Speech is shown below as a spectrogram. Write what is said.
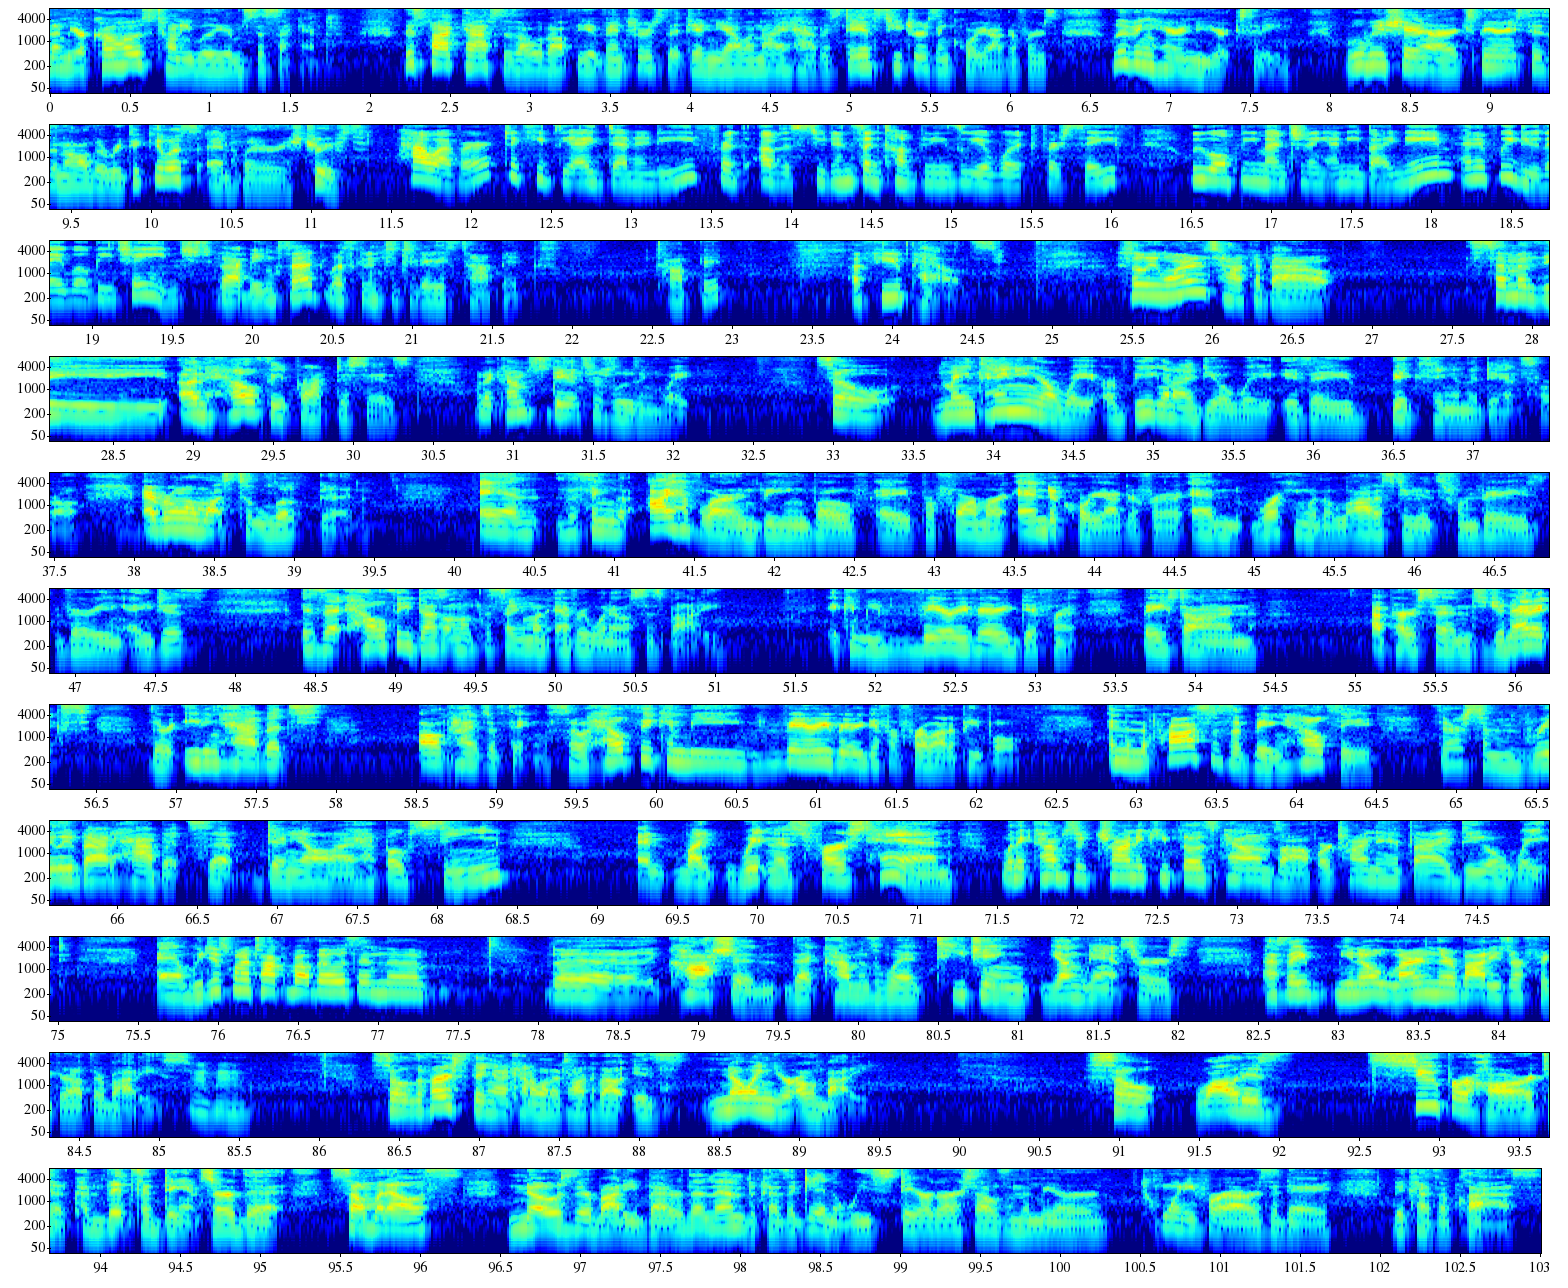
And I'm your co host, Tony Williams II. This podcast is all about the adventures that Danielle and I have as dance teachers and choreographers living here in New York City. We'll be sharing our experiences and all the ridiculous and hilarious truths. However, to keep the identity for the, of the students and companies we have worked for safe, we won't be mentioning any by name, and if we do, they will be changed. That being said, let's get into today's topics. Topic? A few pounds. So, we wanted to talk about some of the unhealthy practices when it comes to dancers losing weight. So, maintaining your weight or being an ideal weight is a big thing in the dance world. Everyone wants to look good. And the thing that I have learned being both a performer and a choreographer and working with a lot of students from various varying ages is that healthy doesn't look the same on everyone else's body. It can be very, very different based on a person's genetics, their eating habits, all kinds of things. So healthy can be very, very different for a lot of people. And in the process of being healthy, there are some really bad habits that Danielle and I have both seen and like witnessed firsthand when it comes to trying to keep those pounds off or trying to hit the ideal weight. And we just want to talk about those and the the caution that comes with teaching young dancers as they, you know, learn their bodies or figure out their bodies. Mm-hmm. So the first thing I kind of want to talk about is knowing your own body. So while it is super hard to convince a dancer that someone else knows their body better than them, because again, we stare at ourselves in the mirror 24 hours a day because of class,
